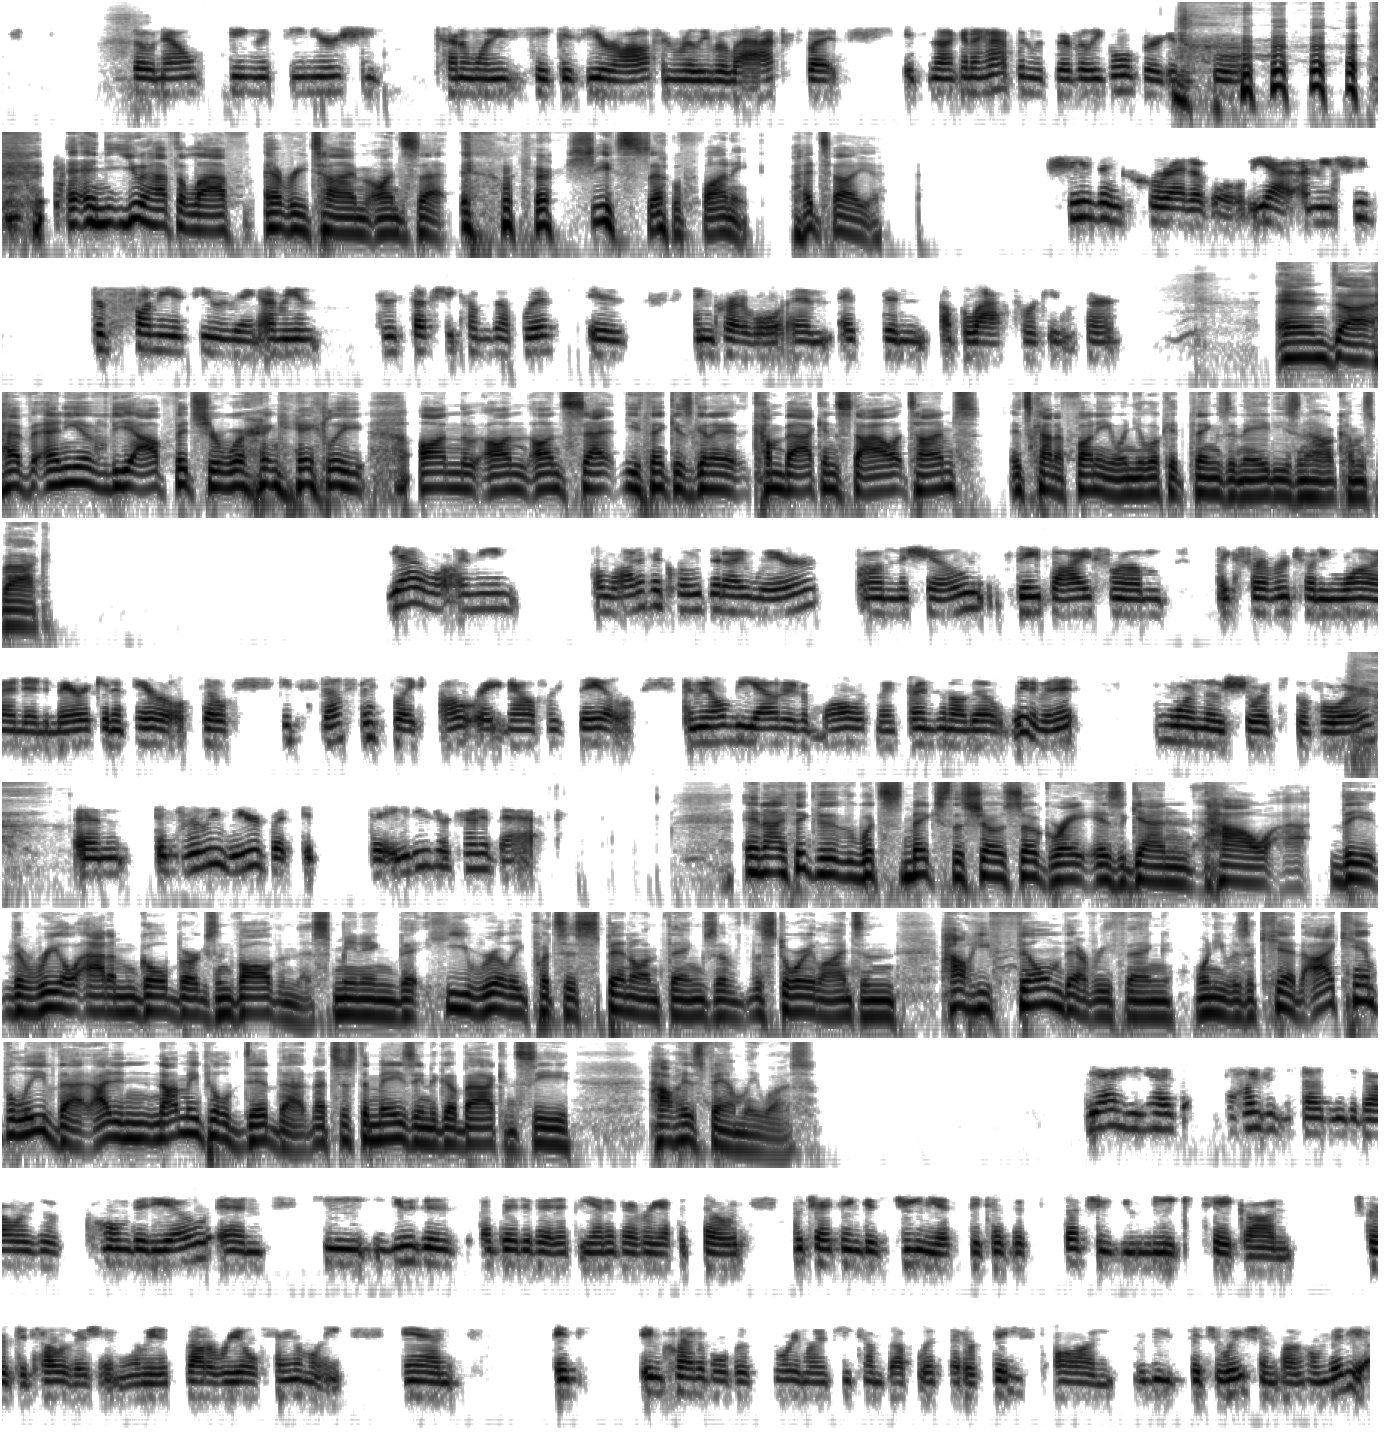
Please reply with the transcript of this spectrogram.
So now, being a senior, she kind of wanting to take this year off and really relax, but it's not going to happen with Beverly Goldberg in school. and you have to laugh every time on set with her. She's so funny, I tell you. She's incredible. Yeah, I mean, she's the funniest human being. I mean, the stuff she comes up with is incredible, and it's been a blast working with her. And uh, have any of the outfits you're wearing, Haley, on the on on set, you think is going to come back in style at times? It's kind of funny when you look at things in the '80s and how it comes back. Yeah, well, I mean, a lot of the clothes that I wear on the show, they buy from like Forever 21 and American Apparel. So it's stuff that's like out right now for sale. I mean, I'll be out at a mall with my friends and I'll go, wait a minute, I've worn those shorts before. and it's really weird, but it's the 80s are kind of back. And I think that what makes the show so great is again how uh, the the real Adam Goldberg's involved in this, meaning that he really puts his spin on things of the storylines and how he filmed everything when he was a kid. I can't believe that. I didn't. Not many people did that. That's just amazing to go back and see how his family was. Yeah, he has hundreds of thousands of hours of home video, and he uses a bit of it at the end of every episode, which I think is genius because it's such a unique take on scripted television. I mean, it's about a real family, and it's incredible the storylines he comes up with that are based on these situations on home video.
